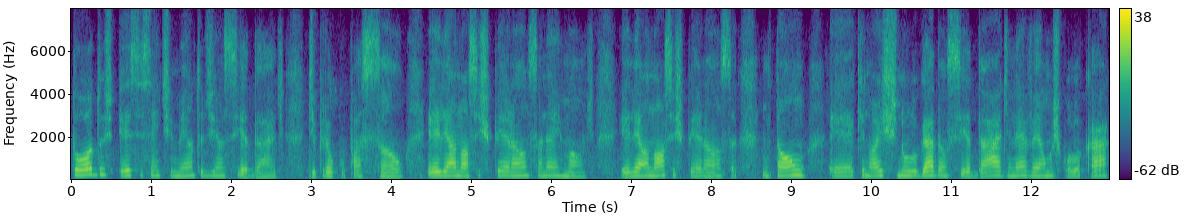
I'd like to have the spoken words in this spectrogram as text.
todos esse sentimento de ansiedade, de preocupação. Ele é a nossa esperança, né, irmãos? Ele é a nossa esperança. Então, é, que nós, no lugar da ansiedade, né, venhamos colocar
